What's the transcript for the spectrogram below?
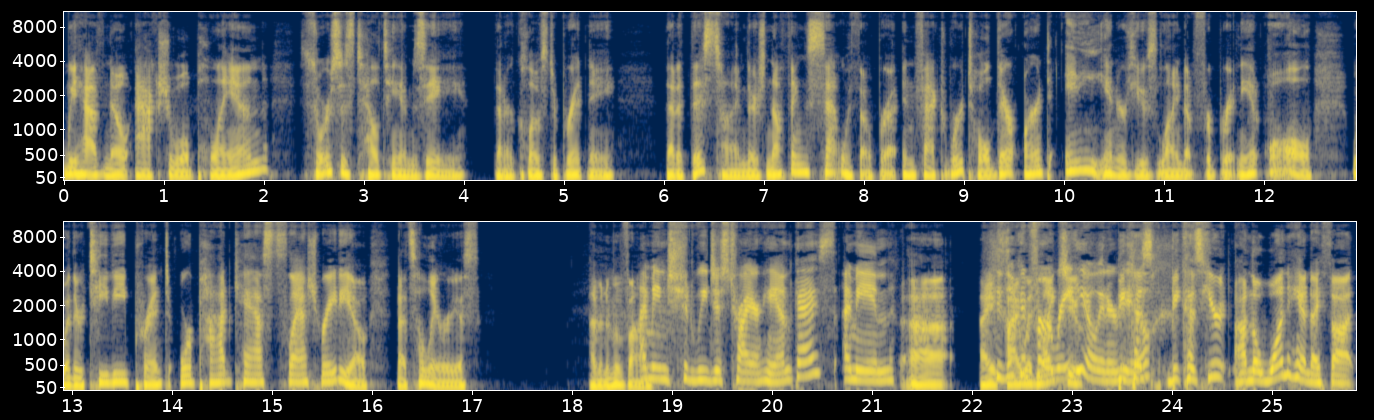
we have no actual plan. Sources tell TMZ that are close to Britney that at this time there's nothing set with Oprah. In fact, we're told there aren't any interviews lined up for Britney at all, whether TV, print, or podcast slash radio. That's hilarious. I'm going to move on. I mean, should we just try our hand, guys? I mean, uh, I, She's I looking would for a radio to, interview. because because here on the one hand, I thought,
